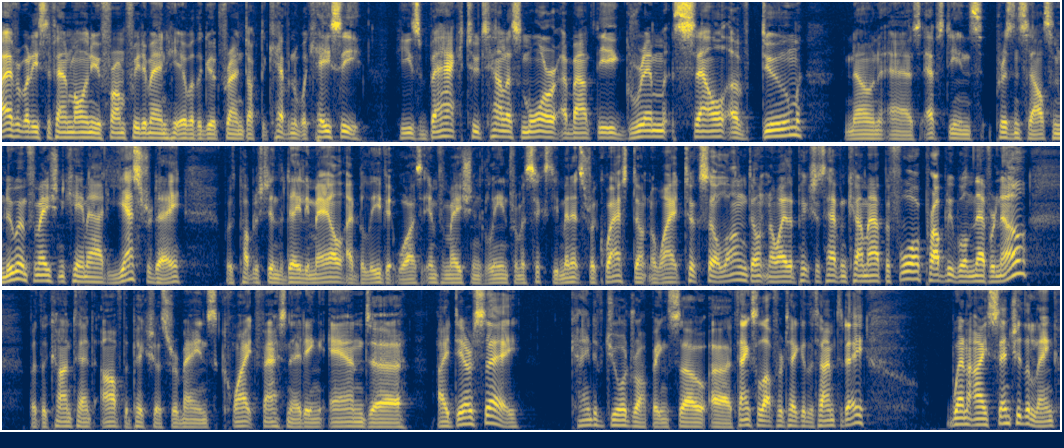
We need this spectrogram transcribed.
Hi, everybody. Stefan Molyneux from Freedomain here with a good friend, Dr. Kevin Wacasey. He's back to tell us more about the grim cell of doom known as Epstein's prison cell. Some new information came out yesterday, was published in the Daily Mail. I believe it was information gleaned from a 60 Minutes request. Don't know why it took so long. Don't know why the pictures haven't come out before. Probably we'll never know. But the content of the pictures remains quite fascinating and, uh, I dare say, kind of jaw dropping. So uh, thanks a lot for taking the time today. When I sent you the link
